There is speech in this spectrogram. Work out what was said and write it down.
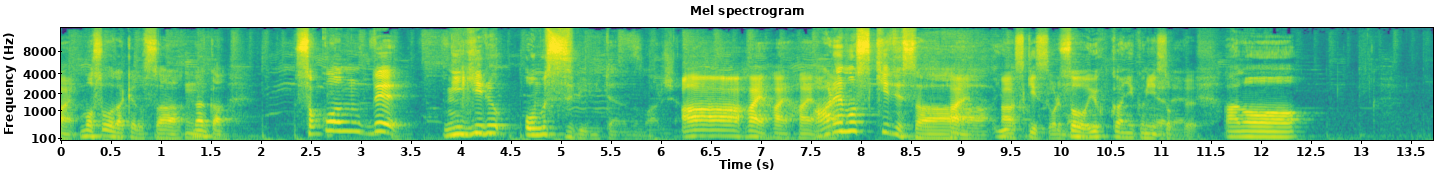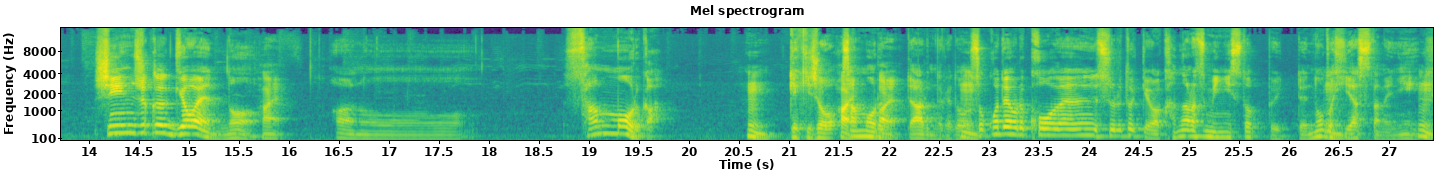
はい。もそうだけどさ、うん。なんかそこで握るおむすびみたいなのもあるじゃん。ああはいはいはい、はい、あれも好きでさ、はい。よあ好きっす俺も。そうよく買いに行くんだよね。あのー新宿御苑の、はい。あのーサンモールか。うん劇場、はい。サンモールってあるんだけど、そこで俺公演する時は必ずミニストップ行って喉冷やすために、うん。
